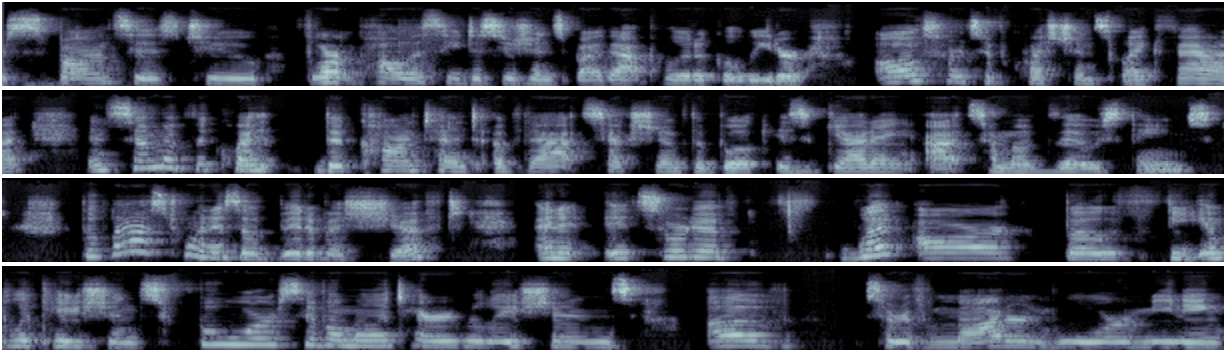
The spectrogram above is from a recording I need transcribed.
responses to foreign policy decisions by that political leader. All sorts of questions like that. And some of the que- the content of that section of the book is getting at some of those themes. The last one is a bit of a shift and it, it's sort of what are both the implications for civil military relations of sort of modern war, meaning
